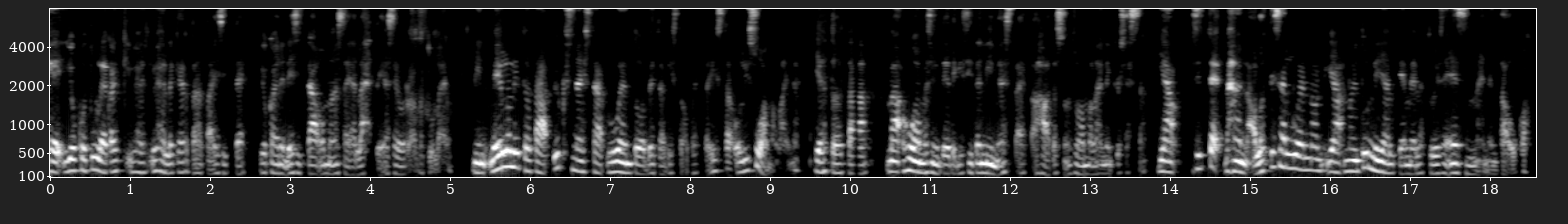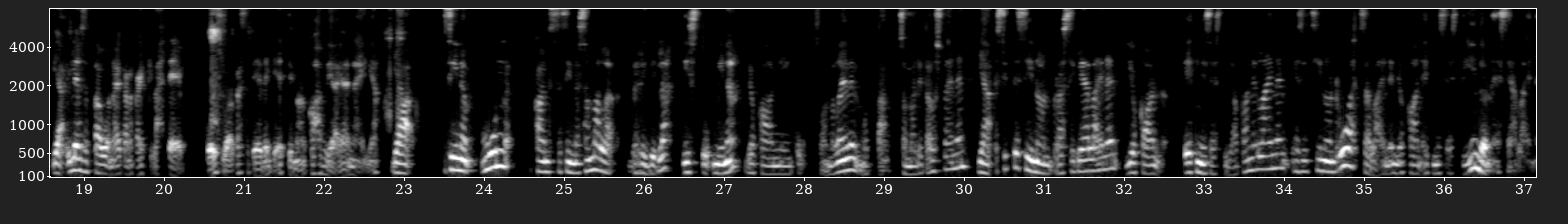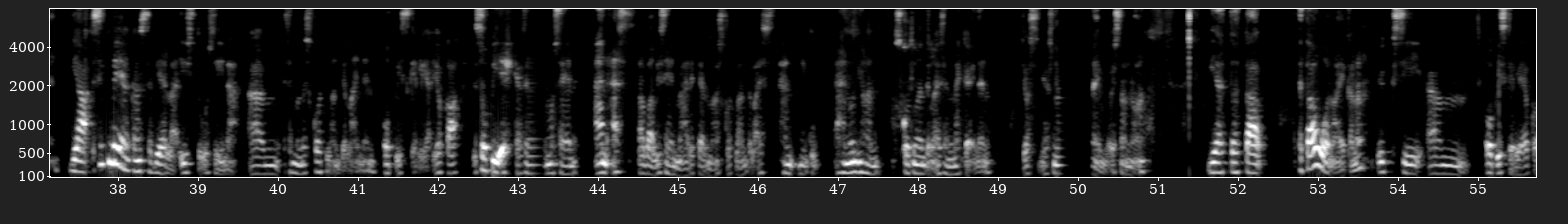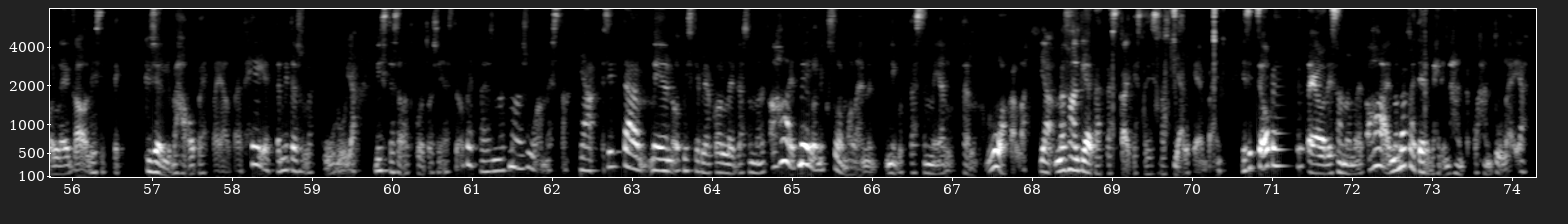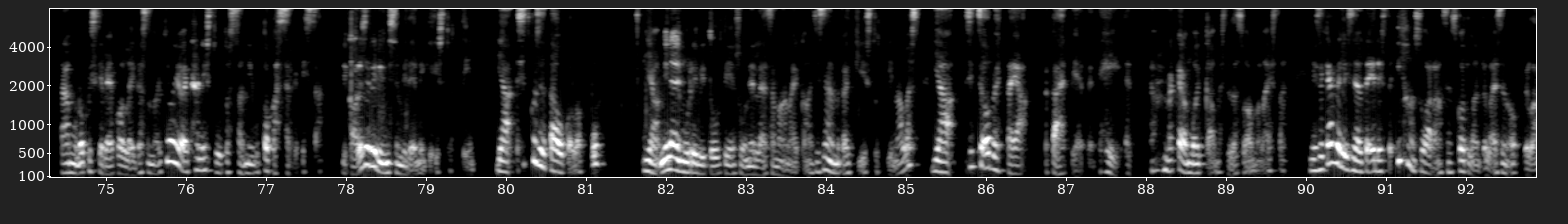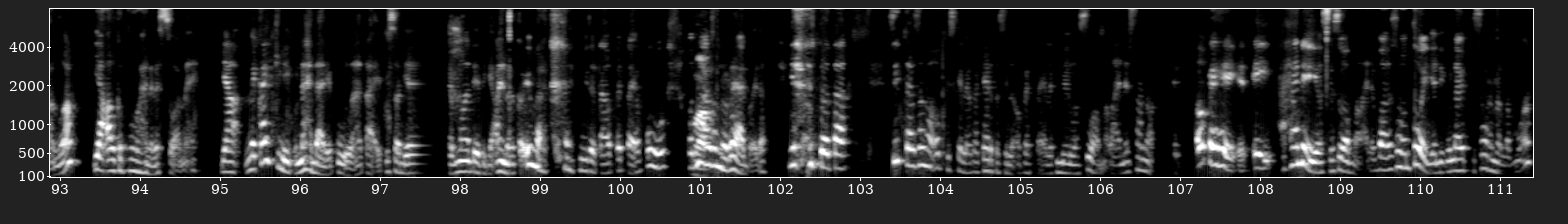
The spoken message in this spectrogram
he joko tulee kaikki yhdellä kertaa tai sitten jokainen esittää omansa ja lähtee ja seuraava tulee. Niin meillä oli tota, yksi näistä luentoa vetävistä opettajista oli suomalainen. Ja tota, mä huomasin tietenkin siitä nimestä, että ahaa, tässä on suomalainen kyseessä. Ja sitten hän aloitti sen luennon ja noin tunnin jälkeen meille tuli se ensimmäinen tauko. Ja yleensä tauon aikana kaikki lähtee pois luokasta tietenkin etsimään kahvia ja näin. Ja, ja siinä mun kanssa siinä samalla rivillä istu minä, joka on niin kuin suomalainen, mutta somalitaustainen. Ja sitten siinä on brasilialainen, joka on etnisesti japanilainen, ja sitten siinä on ruotsalainen, joka on etnisesti indonesialainen. Ja sitten meidän kanssa vielä istuu siinä äm, semmoinen skotlantilainen opiskelija, joka sopii ehkä semmoiseen NS-tavalliseen määritelmään skotlantilaisesta. Hän, niin kuin, hän on ihan skotlantilaisen näköinen, jos, jos näin voi sanoa. Ja tota, tauon aikana yksi äm, opiskelijakollega oli sitten kysellyt vähän opettajalta, että hei, että mitä sulle kuuluu ja mistä sä oot kotoisin. Ja sitten opettaja sanoi, että mä oon Suomesta. Ja sitten tämä meidän opiskelijakollega sanoi, että ahaa, että meillä on yksi suomalainen niin kuin tässä meidän tällä luokalla. Ja mä saan tietää tästä kaikesta siis vasta jälkeenpäin. Ja sitten se opettaja oli sanonut, että ahaa, että mä mäpä tervehdin häntä, kun hän tulee. Ja tämä mun opiskelijakollega sanoi, että joo joo, että hän istuu tuossa niin tokassa rivissä, mikä oli se rivi, missä me tietenkin istuttiin. Ja sitten kun se tauko loppui, ja minä ja mun rivi tultiin suunnilleen samaan aikaan sisään, me kaikki istuttiin alas. Ja sitten se opettaja päätti, että, hei, että mä käyn moikkaamassa tätä suomalaista. Niin se käveli sieltä edestä ihan suoraan sen skotlantilaisen oppilaan luo ja alkoi puhua hänelle suomeen. Ja me kaikki niin kuin nähdään ja kuullaan tämä episodi. Ja mä oon tietenkin ainoa, joka ymmärtää, mitä tämä opettaja puhuu, mutta wow. mä oon osannut reagoida. Ja tota, sitten tämä sama opiskelija, joka kertoi sille opettajalle, että meillä on suomalainen, sanoi, että okei, okay, hei, et ei, hän ei ole se suomalainen, vaan se on toi, ja niin kuin näytti sormella mua.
